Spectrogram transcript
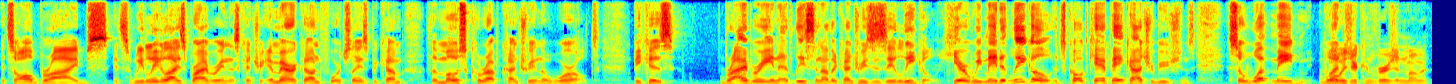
It's all bribes. It's we legalize bribery in this country. America, unfortunately, has become the most corrupt country in the world because bribery in at least in other countries is illegal. Here we made it legal. It's called campaign contributions. So what made what, What was your conversion moment?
